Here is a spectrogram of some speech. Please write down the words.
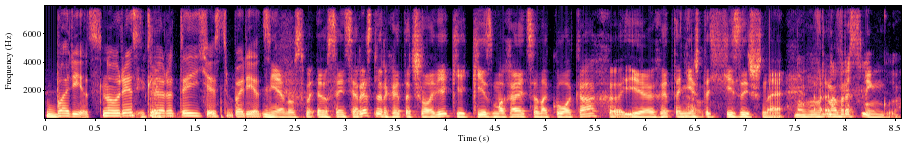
борец. Ну рестлер это і есть борец. Не ну в сэнсе рестлер гэта чалавек які змагаецца на кулаках і гэта нешта фізычнае. Ну, на врэслінгу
